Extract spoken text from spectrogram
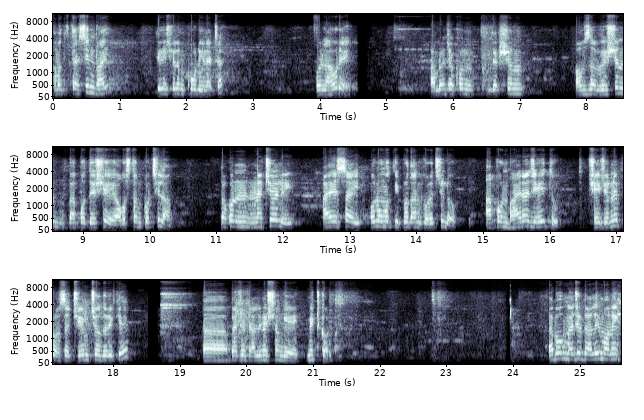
আমাদের তাহসিন ভাই তিনি ছিলেন কোঅর্ডিনেটর ওই লাহোরে আমরা যখন ইলেকশন অবজারভেশন বা দেশে অবস্থান করছিলাম, তখন ন্যাচারালি আইএসআই অনুমতি প্রদান করেছিল। আপন ভাইরা যেহেতু, সেই জন্য প্রফেসর জি এম চৌধুরীকে মেজর ডালিমের সঙ্গে মিট করবা এবং মেজর ডালিম অনেক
